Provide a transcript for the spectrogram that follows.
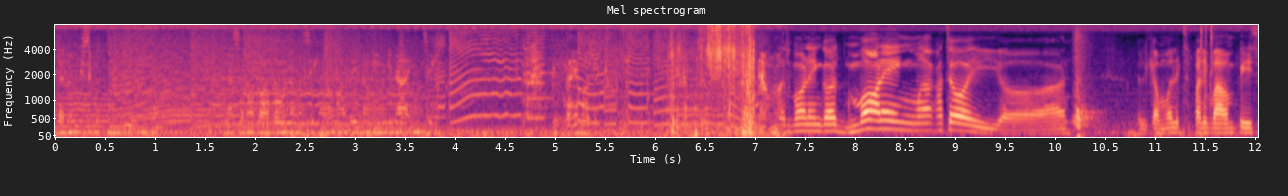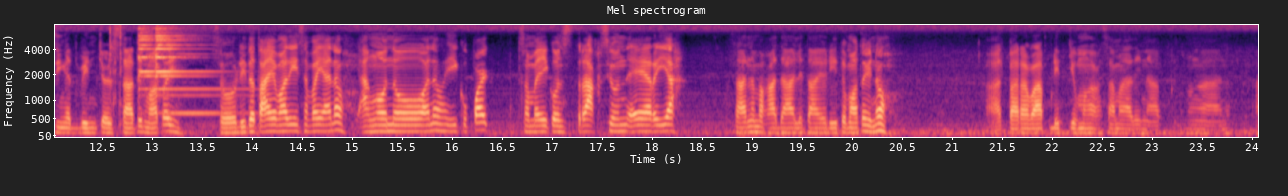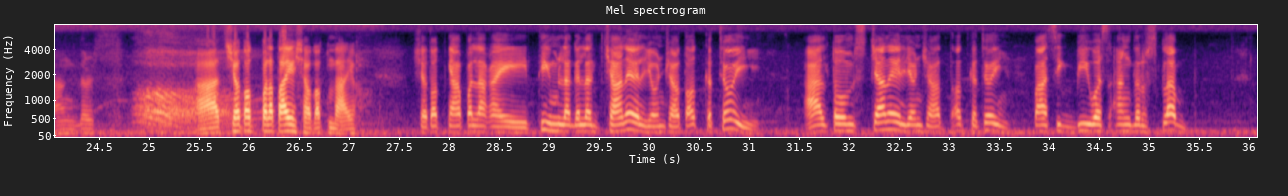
Ng dito. Nasa mababaw lang sila mga kapatid. Nanginginain sila. Doon tayo mga Good morning, good morning mga kachoy! Welcome ulit sa panibawang fishing adventures natin mga toy. So dito tayo mati sa may ano, Angono ano, Eco Park sa may construction area. Sana makadali tayo dito mga toy, no? At para ma-update yung mga kasama natin na mga ano, anglers. At shoutout pala tayo, shoutout na tayo. Shoutout nga pala kay Team Lagalag Channel, yon shoutout Kachoy. Altoms Channel, yon shoutout Kachoy. Pasig Biwas Anglers Club,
